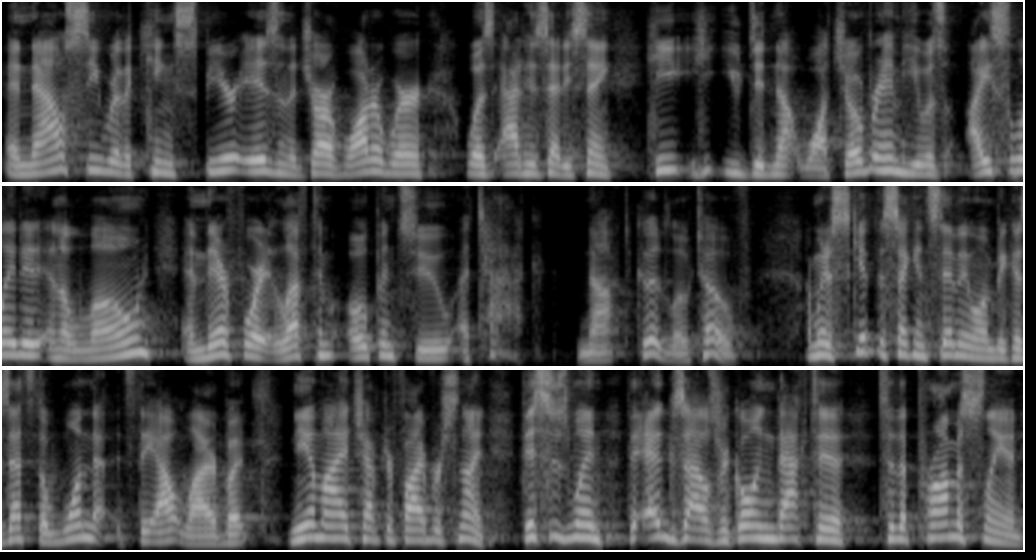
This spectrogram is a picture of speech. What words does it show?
And now see where the king's spear is in the jar of water where was at his head. He's saying, he, he, You did not watch over him. He was isolated and alone, and therefore it left him open to attack. Not good, lo tov. I'm going to skip the second Samuel one because that's the one that it's the outlier, but Nehemiah chapter 5, verse 9. This is when the exiles are going back to, to the promised land.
